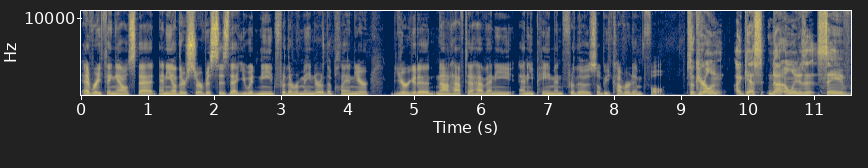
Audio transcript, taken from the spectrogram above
everything else that any other services that you would need for the remainder of the plan year, you're going to not have to have any any payment for those will be covered in full. So Carolyn, I guess not only does it save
